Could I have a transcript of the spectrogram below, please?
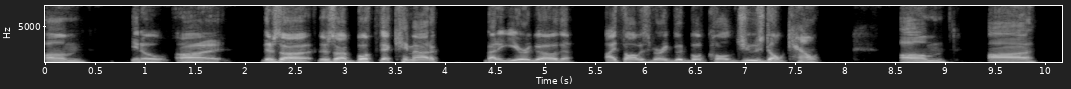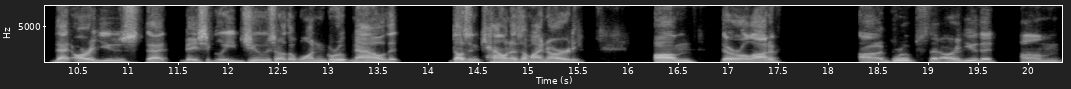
Um, you know, uh, there's a there's a book that came out about a year ago that I thought was a very good book called Jews Don't Count. Um, uh, that argues that basically Jews are the one group now that doesn't count as a minority. Um, there are a lot of uh, groups that argue that um,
